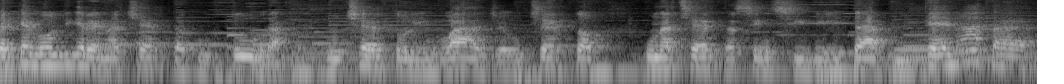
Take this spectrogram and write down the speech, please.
perché vuol dire una certa cultura, un certo linguaggio, un certo, una certa sensibilità che è nata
